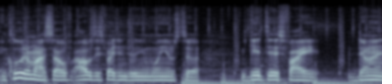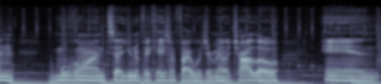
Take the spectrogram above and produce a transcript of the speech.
including myself. I was expecting Julian Williams to get this fight done move on to unification fight with Jermell Charlo and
